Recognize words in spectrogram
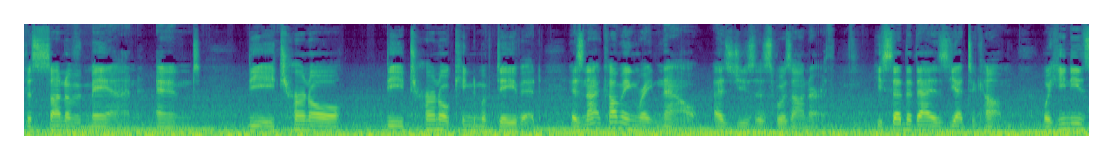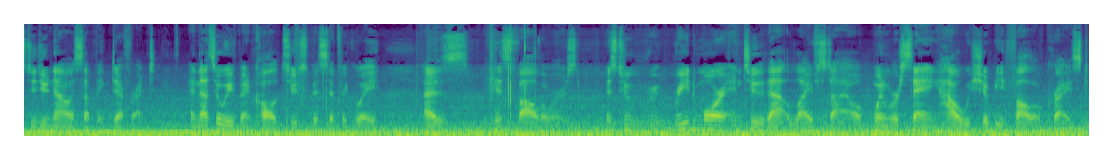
the Son of Man and the eternal the eternal kingdom of David is not coming right now as Jesus was on earth. He said that that is yet to come. What he needs to do now is something different. And that's what we've been called to specifically as his followers is to re- read more into that lifestyle when we're saying how we should be follow Christ.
